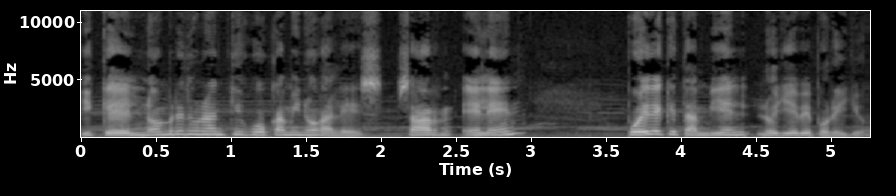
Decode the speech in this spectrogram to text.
y que el nombre de un antiguo camino galés, Sarn Helen, puede que también lo lleve por ello.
